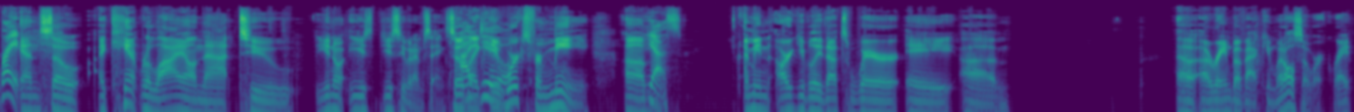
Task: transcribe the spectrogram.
Right. And so I can't rely on that to you know you you see what I'm saying. So like it works for me. Um, yes. I mean, arguably that's where a um a, a rainbow vacuum would also work, right?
